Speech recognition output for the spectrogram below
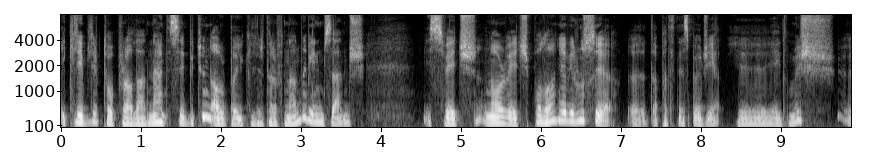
ekilebilir toprağı olan neredeyse bütün Avrupa ülkeleri tarafından da benimsenmiş. İsveç, Norveç, Polonya ve Rusya e, da patates böceği e, yayılmış. E,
